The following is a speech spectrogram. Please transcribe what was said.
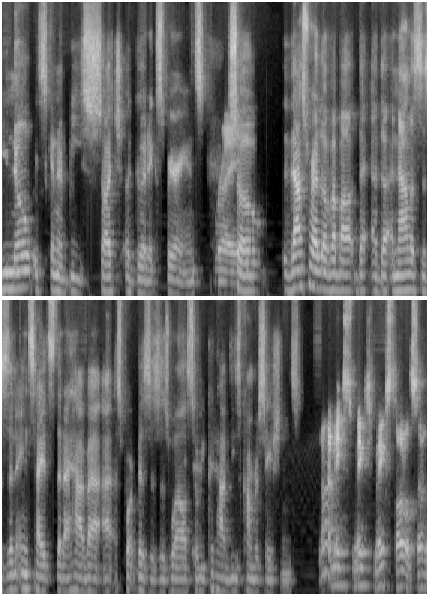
know it's going to be such a good experience. Right. So that's what I love about the, the analysis and insights that I have at, at Sport Business as well. So we could have these conversations. No, it makes makes makes total sense.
